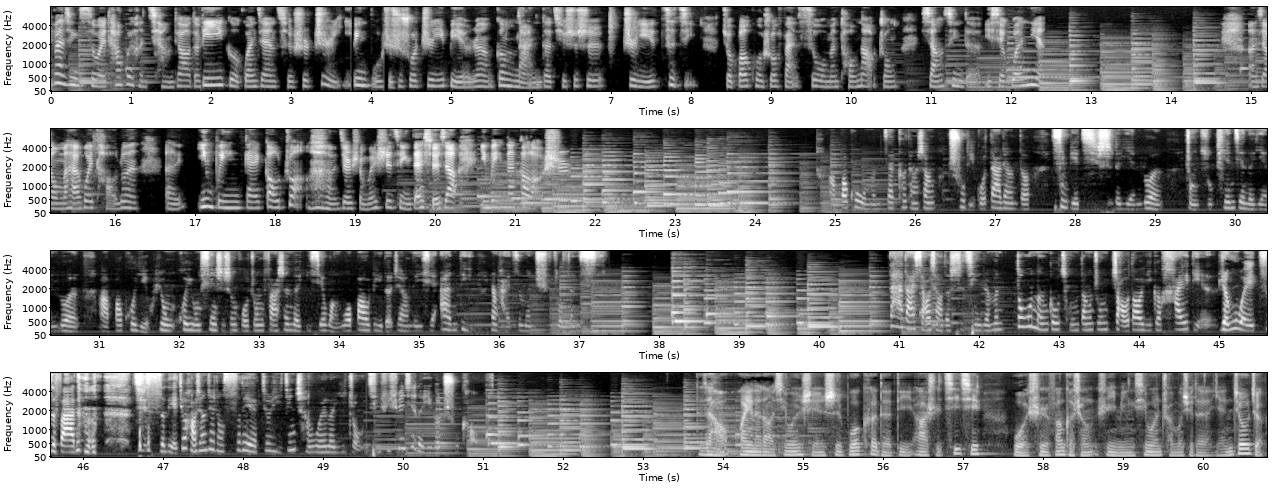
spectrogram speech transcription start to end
批判性思维，它会很强调的第一个关键词是质疑，并不只是说质疑别人，更难的其实是质疑自己，就包括说反思我们头脑中相信的一些观念。嗯，像我们还会讨论，呃，应不应该告状，就是什么事情在学校应不应该告老师。啊，包括我们在课堂上处理过大量的性别歧视的言论、种族偏见的言论啊，包括也用会用现实生活中发生的一些网络暴力的这样的一些案例，让孩子们去做分析。大大小小的事情，人们都能够从当中找到一个嗨点，人为自发的 去撕裂，就好像这种撕裂就已经成为了一种情绪宣泄的一个出口。大家好，欢迎来到新闻实验室播客的第二十七期，我是方可成，是一名新闻传播学的研究者。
